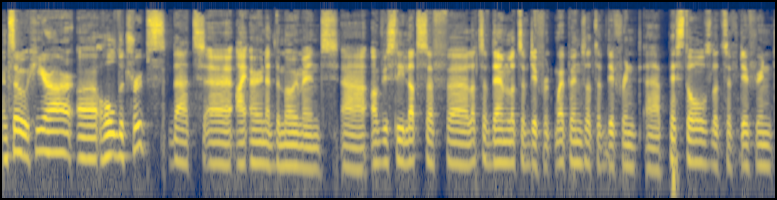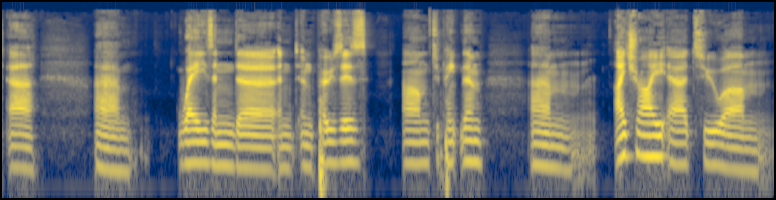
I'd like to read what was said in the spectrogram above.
And so here are uh, all the troops that uh, I own at the moment. Uh, obviously, lots of uh, lots of them, lots of different weapons, lots of different uh, pistols, lots of different uh, um, ways and and and poses um, to paint them. Um, I try to um,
